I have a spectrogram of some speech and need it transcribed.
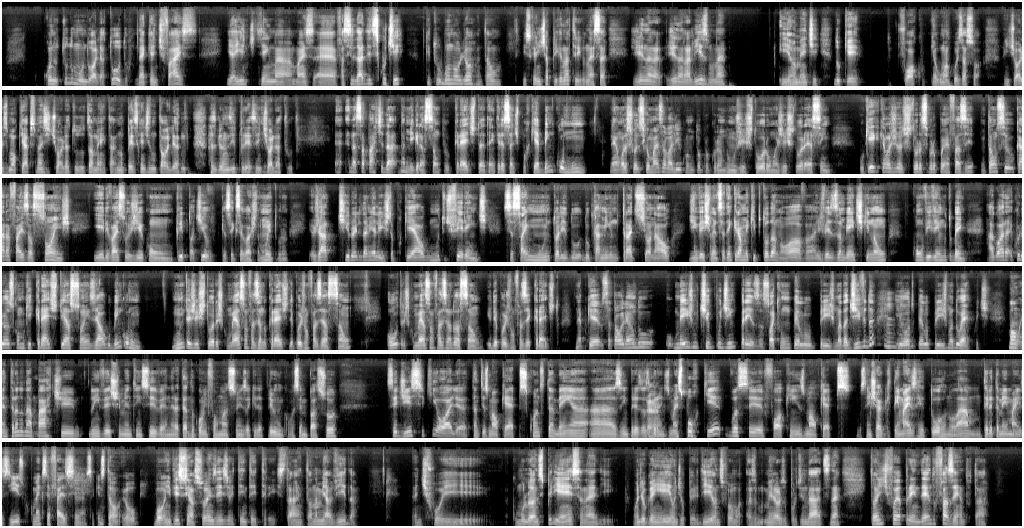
Quando todo mundo olha tudo, né, que a gente faz, e aí a gente tem uma mais é, facilidade de discutir, porque todo mundo olhou. Então, isso que a gente aplica na trigo, nessa né? generalismo, né? E realmente do que foco em alguma coisa só. A gente olha small caps, mas a gente olha tudo também, tá? Não pense que a gente não está olhando as grandes empresas, a gente olha tudo. É, nessa parte da, da migração para o crédito é até interessante porque é bem comum. Né? Uma das coisas que eu mais avalio quando estou procurando um gestor ou uma gestora é assim: o que, que aquela gestora se propõe a fazer? Então, se o cara faz ações e ele vai surgir com um criptoativo, que eu sei que você gosta muito, Bruno, eu já tiro ele da minha lista, porque é algo muito diferente. Você sai muito ali do, do caminho tradicional de investimento. Você tem que criar uma equipe toda nova, às vezes ambientes que não convivem muito bem. Agora, é curioso como que crédito e ações é algo bem comum. Muitas gestoras começam fazendo crédito, depois vão fazer ação. Outras começam fazendo ação e depois vão fazer crédito. Né? Porque você está olhando o mesmo tipo de empresa, só que um pelo prisma da dívida uhum. e outro pelo prisma do equity. Bom, entrando na parte do investimento em si, Werner, até uhum. tocou informações aqui da tribo que você me passou. Você disse que olha tanto small caps quanto também a- as empresas É. grandes. Mas por que você foca em small caps? Você enxerga que tem mais retorno lá? Não teria também mais risco? Como é que você faz essa, essa questão? Então, eu, bom, invisto em ações desde 83, tá? Então, na minha vida, a gente foi acumulando experiência, né? De onde eu ganhei, onde eu perdi, onde foram as melhores oportunidades, né? Então, a gente foi aprendendo fazendo, tá?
